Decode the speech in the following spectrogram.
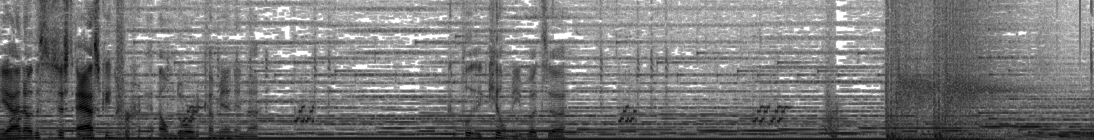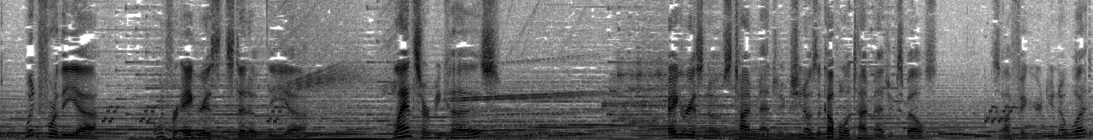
Yeah, I know this is just asking for Elmdor to come in and uh, completely kill me, but uh, went for the uh, I went for Agrias instead of the uh, Lancer because Agrias knows time magic. She knows a couple of time magic spells, so I figured, you know what?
